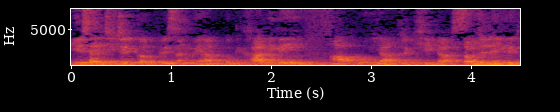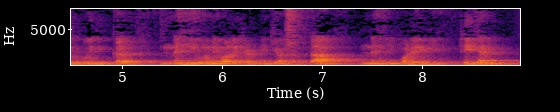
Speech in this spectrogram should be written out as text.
ये सारी चीज़ें कंपेरिजन में आपको दिखा दी गई। आप लोग याद रखिएगा। समझ लेंगे तो कोई दिक्कत नहीं होने वाले रटने की आवश्यकता नहीं पड़ेगी। ठीक है?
